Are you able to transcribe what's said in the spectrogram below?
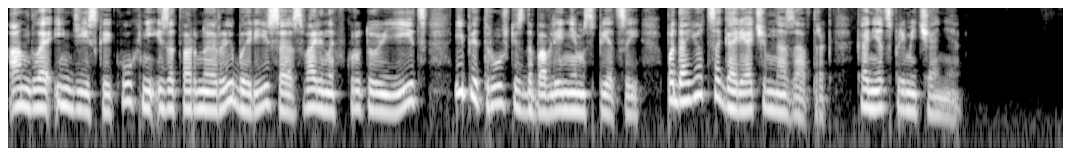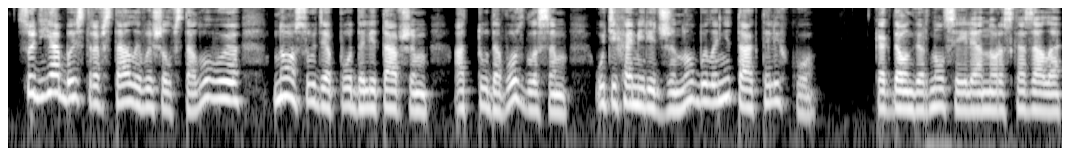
англо-индийской кухни из отварной рыбы, риса, сваренных вкрутую яиц и петрушки с добавлением специй. Подается горячим на завтрак. Конец примечания. Судья быстро встал и вышел в столовую, но, судя по долетавшим оттуда возгласам, утихомирить жену было не так-то легко. Когда он вернулся, Элеонора сказала,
